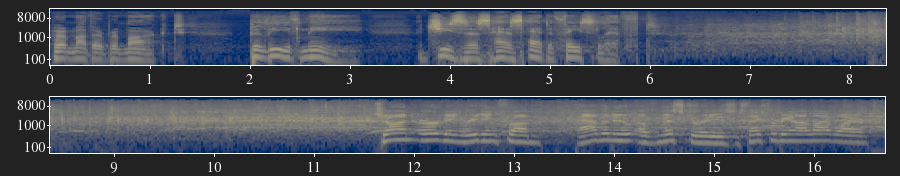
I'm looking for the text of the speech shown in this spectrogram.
her mother remarked. Believe me, Jesus has had a facelift. John Irving reading from Avenue of Mysteries. Thanks for being on Livewire.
